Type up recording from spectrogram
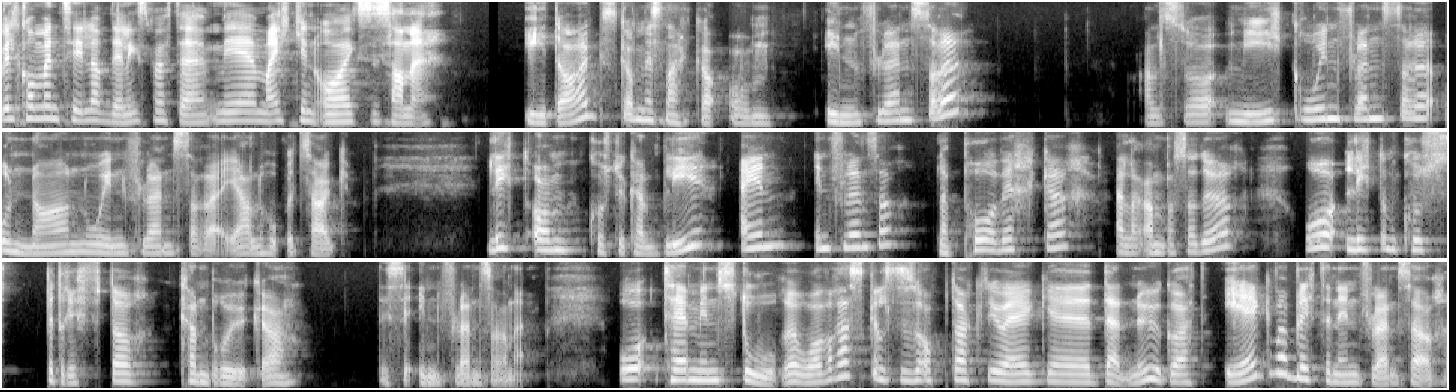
Velkommen til avdelingsmøte med Maiken og Susanne. I dag skal vi snakke om influensere, altså mikroinfluensere og nanoinfluensere i all hovedsak. Litt om hvordan du kan bli en influenser, eller påvirker, eller ambassadør, og litt om hvordan bedrifter kan bruke disse influenserne. Og til min store overraskelse så oppdaget jo jeg eh, denne uka at jeg var blitt en influenser.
